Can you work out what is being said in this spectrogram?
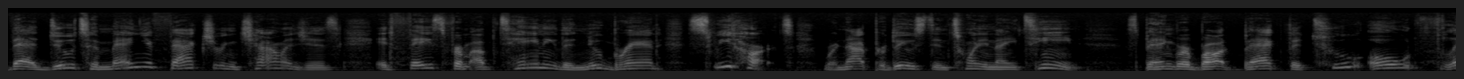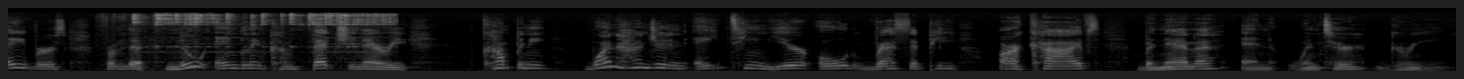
that due to manufacturing challenges it faced from obtaining the new brand, Sweethearts were not produced in 2019. Spangler brought back the two old flavors from the New England Confectionery Company 118 year old recipe archives banana and winter green.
